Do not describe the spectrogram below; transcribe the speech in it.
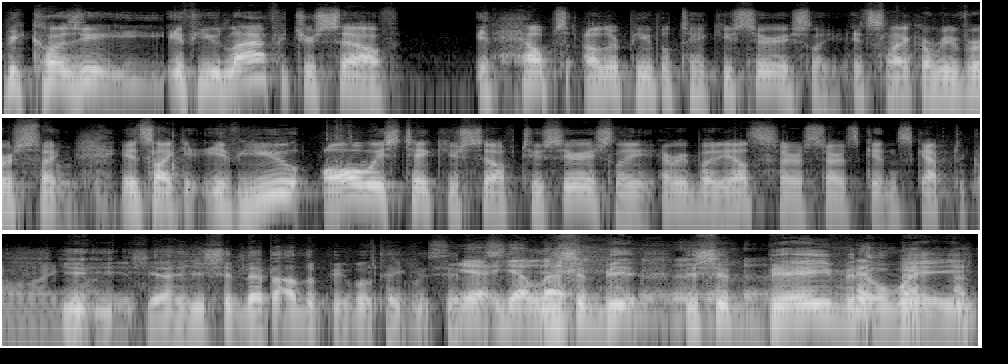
Because you, if you laugh at yourself, it helps other people take you seriously. It's like a reverse psych. It's like if you always take yourself too seriously, everybody else sort of starts getting skeptical. Like, You, well, you- yeah, you should let other people take you seriously. yeah, you let- should be, you should behave in a way.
